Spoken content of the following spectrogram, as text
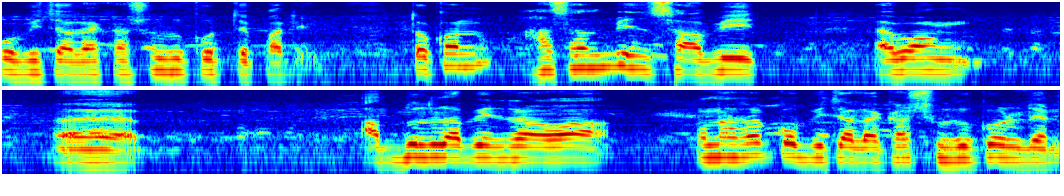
কবিতা লেখা শুরু করতে পারি। তখন হাসান বিন সাবিদ এবং আবদুল্লাহ বিন রাওয়া, ওনারা কবিতা লেখা শুরু করলেন।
